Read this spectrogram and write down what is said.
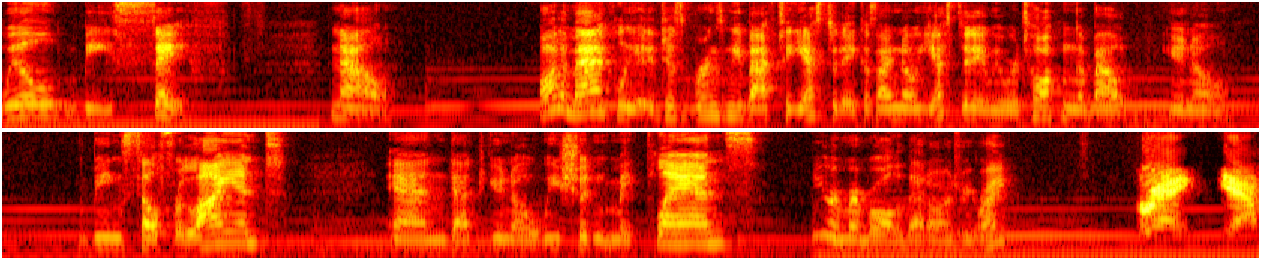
will be safe. Now, automatically, it just brings me back to yesterday because I know yesterday we were talking about, you know, being self reliant and that, you know, we shouldn't make plans. You remember all of that, Audrey, right? Right, yeah.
